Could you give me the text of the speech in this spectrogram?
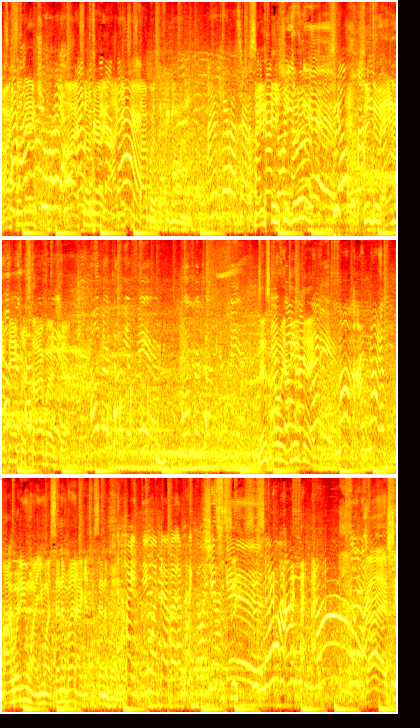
Alright, so why then- don't you want to go? Alright, I've so just girlie, I get you. Starbucks if you go on it. I don't care about Starbucks. See, I'm not you going do. on it. No, She I'm do anything for Overcome your Starbucks, fear. yeah. Overcome your fear. Overcome your fear. Just go with That's Alright, what do you want? You want cinnamon? I get you cinnamon. I do want that, but I'm not going She's on scared. No, I'm not. Guys, she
